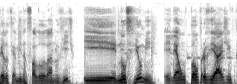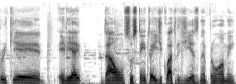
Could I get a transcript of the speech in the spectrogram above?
Pelo que a mina falou lá no vídeo. E no filme, ele é um pão pra viagem porque ele é- dá um sustento aí de quatro dias, né, pra um homem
